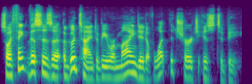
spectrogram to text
So I think this is a, good time to be reminded of what the church is to be.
